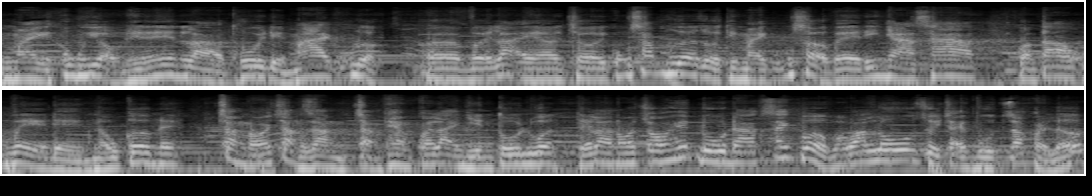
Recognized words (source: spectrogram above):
Mày không hiểu thế nên là thôi để mai cũng được. À, với lại ờ, trời cũng sắp mưa rồi thì mày cũng sở về đi nhà xa còn tao cũng về để nấu cơm đây. Chẳng nói chẳng rằng chẳng thèm quay lại nhìn tôi luôn. Thế là nó cho hết đồ đạc sách vở vào ba lô rồi chạy vụt ra khỏi lớp.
